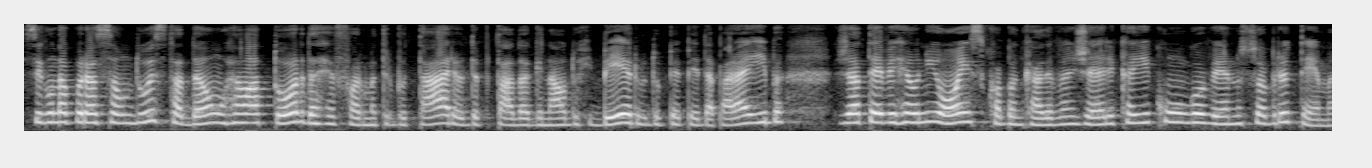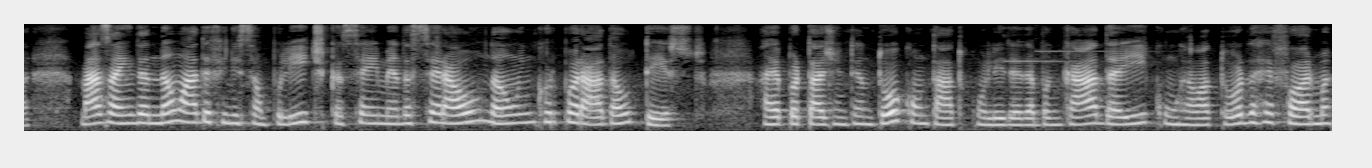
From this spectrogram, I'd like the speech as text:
Segundo a apuração do Estadão, o relator da reforma tributária, o deputado Agnaldo Ribeiro, do PP da Paraíba, já teve reuniões com a bancada evangélica e com o governo sobre o tema, mas ainda não há definição política se a emenda será ou não incorporada ao texto. A reportagem tentou contato com o líder da bancada e com o relator da reforma,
